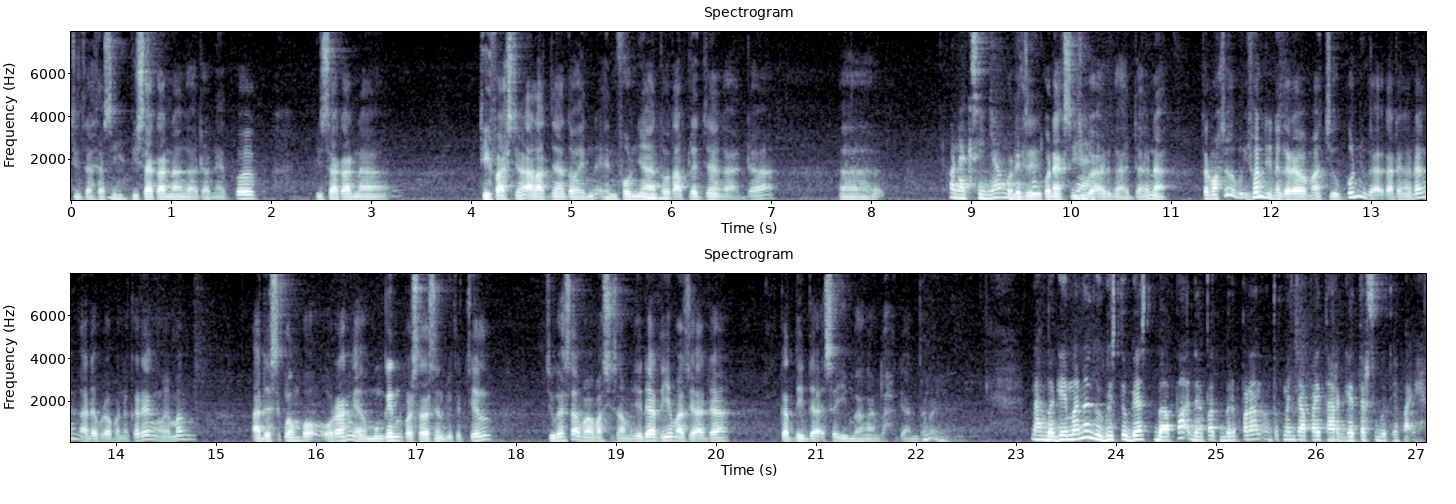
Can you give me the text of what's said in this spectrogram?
digitalisasi. Ya. Bisa karena nggak ada network, bisa karena device-nya, alatnya atau handphonenya hmm. atau tabletnya nggak ada uh, koneksinya koneksi koneksi ya. juga nggak ada. Nah termasuk even di negara maju pun juga kadang-kadang ada beberapa negara yang memang ada sekelompok orang yang mungkin persentasenya lebih kecil juga sama masih sama. Jadi artinya masih ada ketidakseimbangan lah di antaranya. Nah bagaimana gugus tugas Bapak dapat berperan untuk mencapai target tersebut ya Pak ya?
